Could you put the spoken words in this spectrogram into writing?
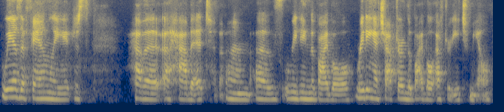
We as a family just have a, a habit um, of reading the Bible, reading a chapter of the Bible after each meal.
